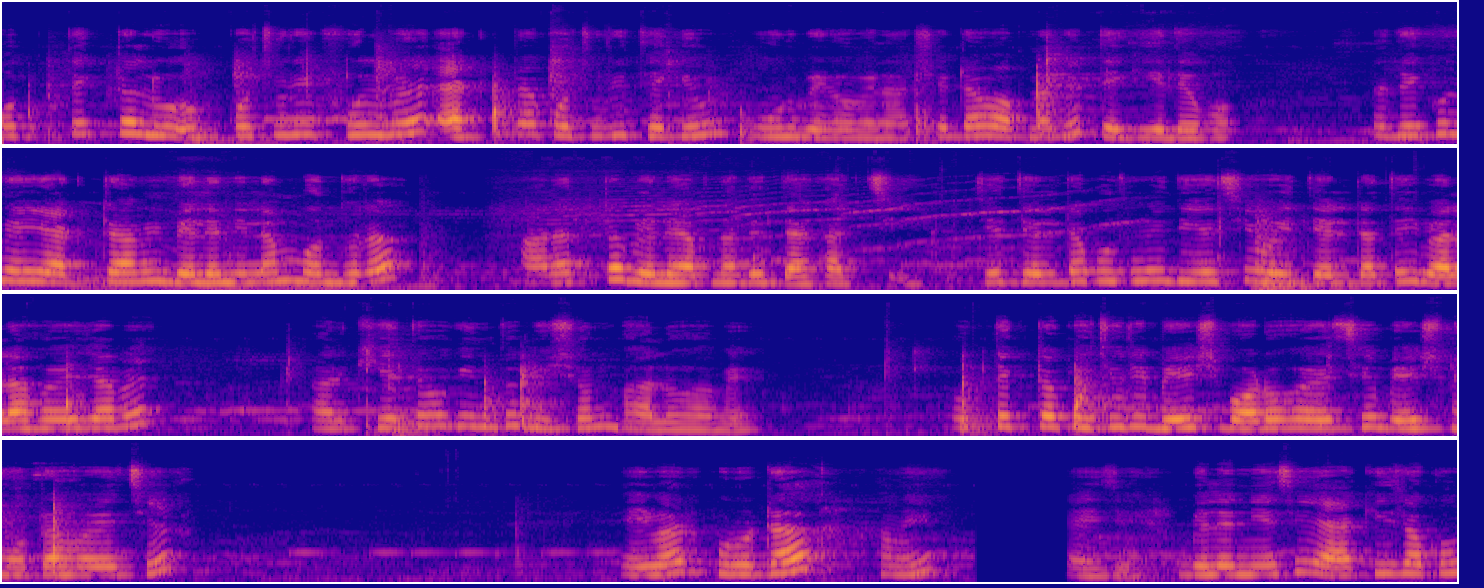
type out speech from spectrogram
প্রত্যেকটা কচুরি ফুলবে একটা কচুরি থেকেও পুর বেরোবে না, সেটাও আপনাদের দেখিয়ে দেবো। তো দেখুন, এই একটা আমি বেলে নিলাম বন্ধুরা, আর একটা বেলে আপনাদের দেখাচ্ছি। যে তেলটা প্রথমে দিয়েছি, ওই তেলটাতেই বেলা হয়ে যাবে, আর খেতেও কিন্তু ভীষণ ভালো হবে। প্রত্যেকটা কচুরি বেশ বড় হয়েছে, বেশ মোটা হয়েছে। এবার পুরোটা আমি এই যে, বেলে নিয়েছি, একই রকম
